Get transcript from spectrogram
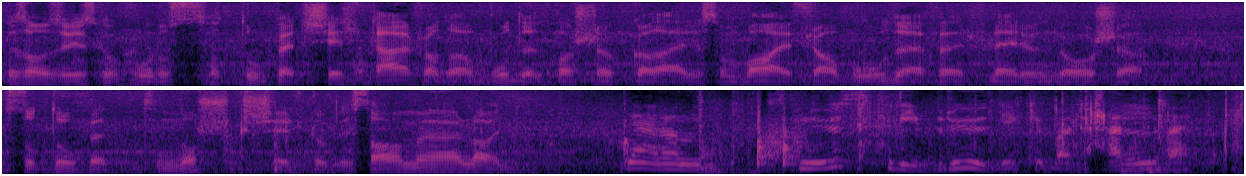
Det er sånn som vi skulle få satt opp et skilt der for at det har bodd et par stykker der som var fra Bodø for flere hundre år siden. Satt opp et norsk skilt opp i sameland. Det er en snusfri brud ikke bare helvete.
